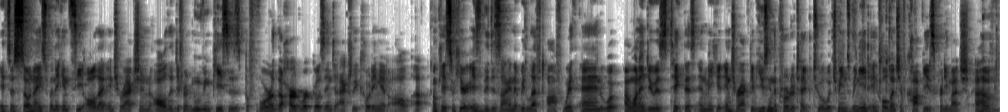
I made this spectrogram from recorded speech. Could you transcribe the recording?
it's just so nice when they can see all that interaction, all the different moving pieces before the hard work goes into actually coding it all up. Okay, so here is the design that we left off with. And what I want to do is take this and make it interactive using the prototype tool, which means we need a whole bunch of copies pretty much of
